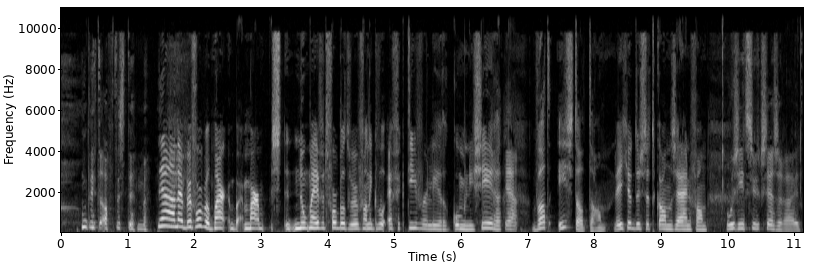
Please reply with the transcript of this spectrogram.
om dit af te stemmen. Ja, nee, bijvoorbeeld. Maar, maar noem even het voorbeeld weer van ik wil effectiever leren communiceren. Ja. Wat is dat dan? Weet je, dus het kan zijn van Hoe ziet succes eruit?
